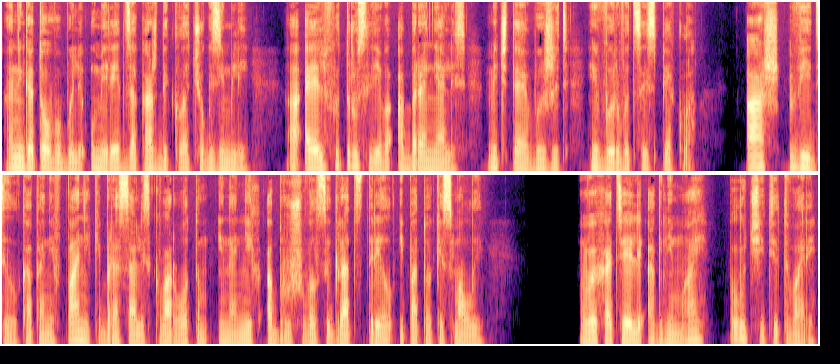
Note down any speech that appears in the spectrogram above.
они готовы были умереть за каждый клочок земли, а эльфы трусливо оборонялись, мечтая выжить и вырваться из пекла. Аш видел, как они в панике бросались к воротам, и на них обрушивался град стрел и потоки смолы. Вы хотели огнемай? Получите, твари.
